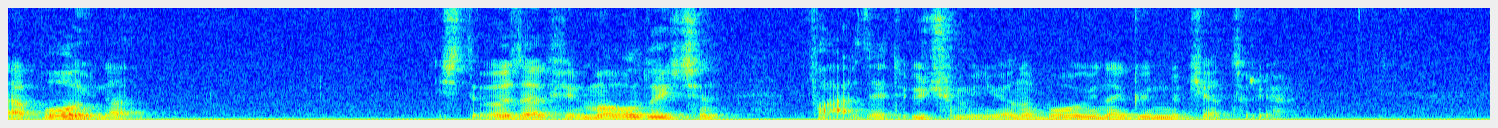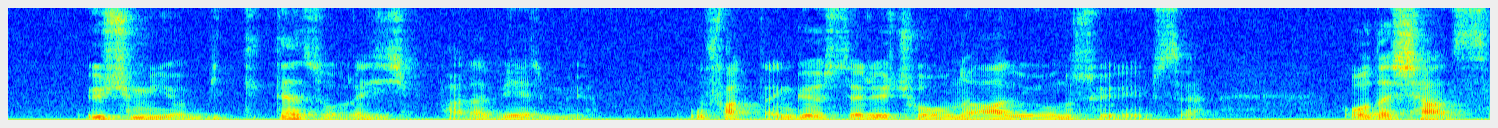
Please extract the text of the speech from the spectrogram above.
Ya bu oyuna işte özel firma olduğu için farz et 3 milyonu bu oyuna günlük yatırıyor. 3 milyon bittikten sonra hiçbir para vermiyor. Ufaktan gösteriyor çoğunu alıyor onu söyleyeyim size. O da şans.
